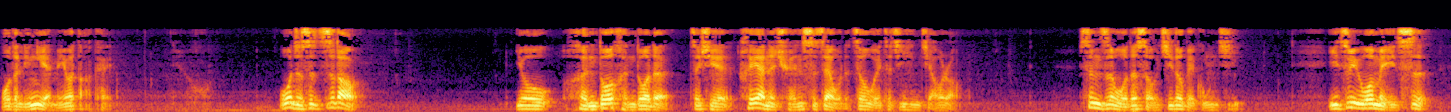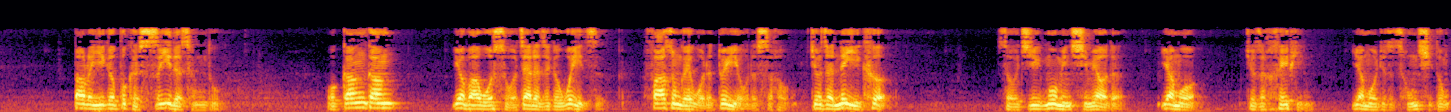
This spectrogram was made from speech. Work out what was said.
我的灵眼没有打开，我只是知道有很多很多的这些黑暗的权势在我的周围在进行搅扰。甚至我的手机都被攻击，以至于我每次到了一个不可思议的程度，我刚刚要把我所在的这个位置发送给我的队友的时候，就在那一刻，手机莫名其妙的，要么就是黑屏，要么就是重启动，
